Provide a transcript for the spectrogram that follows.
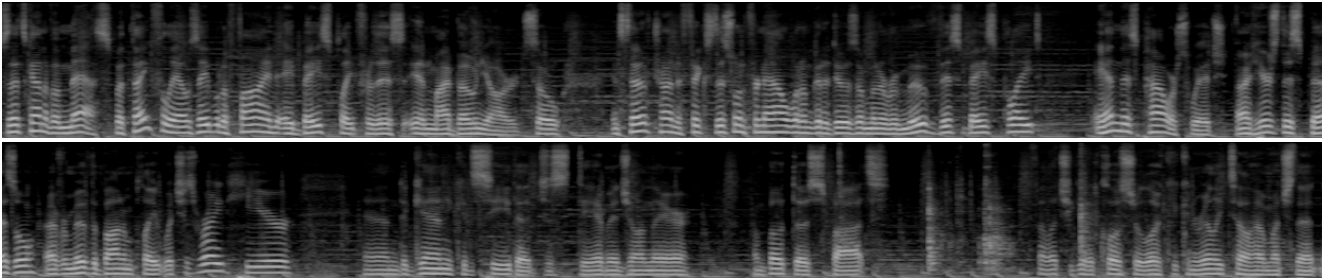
So that's kind of a mess, but thankfully I was able to find a base plate for this in my boneyard. So instead of trying to fix this one for now, what I'm gonna do is I'm gonna remove this base plate and this power switch. All right, here's this bezel. I've removed the bottom plate, which is right here. And again, you can see that just damage on there on both those spots. If I let you get a closer look, you can really tell how much that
